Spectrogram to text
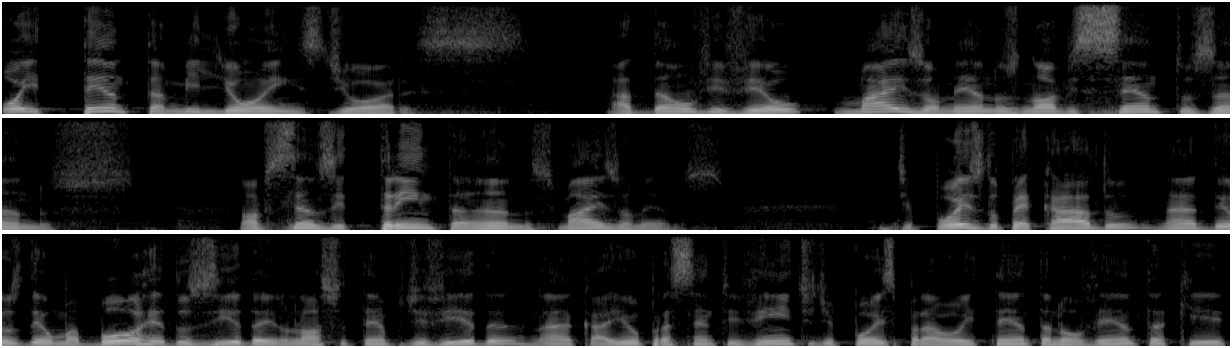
80 milhões de horas. Adão viveu mais ou menos 900 anos, 930 anos, mais ou menos. Depois do pecado, né, Deus deu uma boa reduzida no nosso tempo de vida, né, caiu para 120, depois para 80, 90, que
